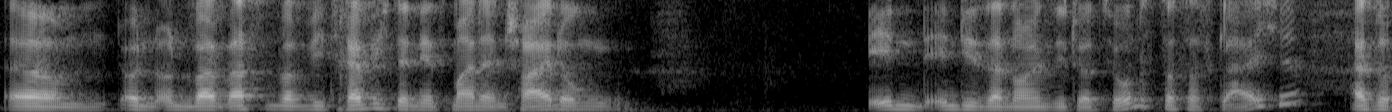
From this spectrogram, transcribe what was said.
Ähm, und und was, wie treffe ich denn jetzt meine Entscheidung in, in dieser neuen Situation? Ist das das Gleiche? Also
